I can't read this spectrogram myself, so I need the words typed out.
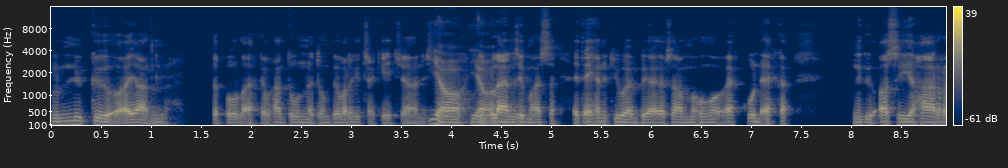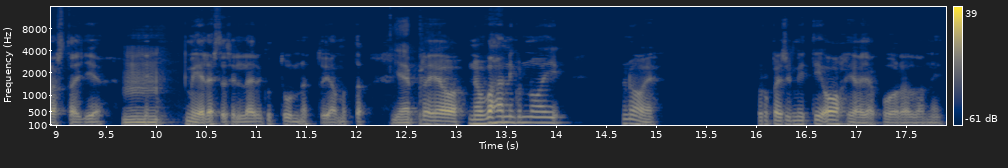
nykyajan pulla ehkä vähän tunnetumpi, varsinkin Jackie Chanista joo, joo. länsimaissa. Että eihän nyt juempia ja Sammo Hungo kun ehkä niin asiaharrastajia mm. mielestä silleen niin kuin tunnettuja, mutta Jep. Se, joo, ne on vähän niin kuin noi, noi. Rupesin miettimään ohjaajapuolella, niin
